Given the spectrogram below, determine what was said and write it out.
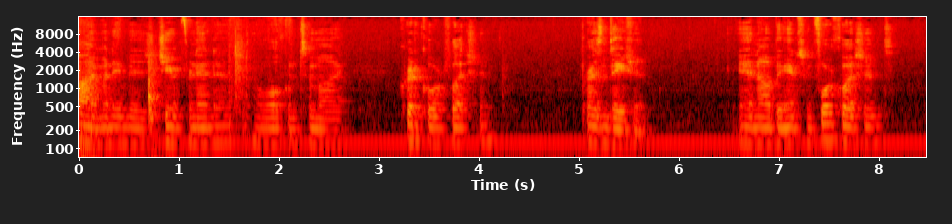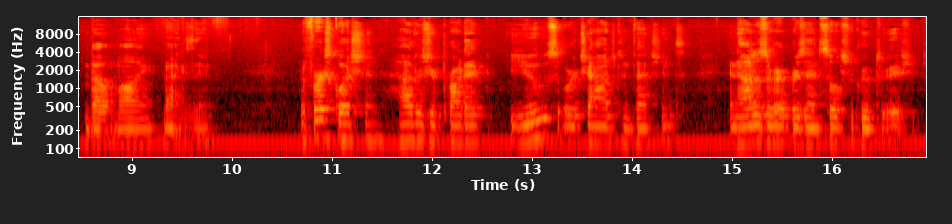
Hi, my name is Jim Fernandez, and welcome to my critical reflection presentation. And I'll be answering four questions about my magazine. The first question How does your product use or challenge conventions, and how does it represent social groups or issues?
